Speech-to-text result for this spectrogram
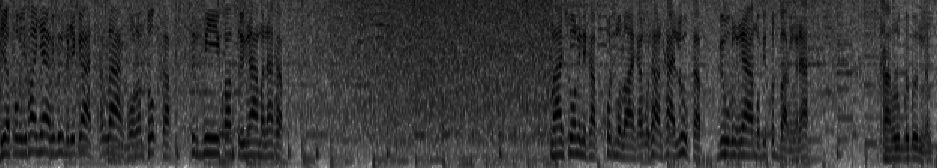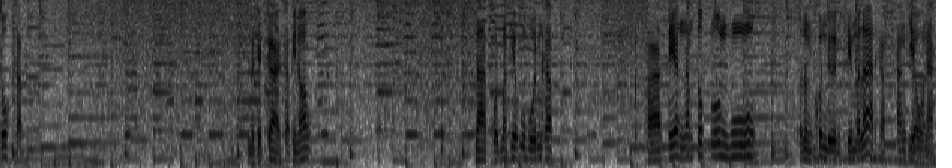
เดี๋ยวผมจะพาแยกไปเบิ่งบรรยากาศข้างล่างของน้ำตกครับซึ่งมีความสวยงามมานะครับ มาช่วงนี้นะครับคนโบราณครับอุทานถ่ายรูปครับวิวมันงามมันมีคนบังนะ ทางลงไปเบิ่งน้ำตกครับบรรยากาศครับพี่น้องหน้าฝนมาเที่ยวอุบลครับพาเตี้ยนน้ำตกลงหูถนนคนเดินเคมราชครับทางเที่ยวนะ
